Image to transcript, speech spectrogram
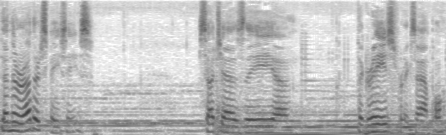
Then there are other species, such as the, um, the greys, for example,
